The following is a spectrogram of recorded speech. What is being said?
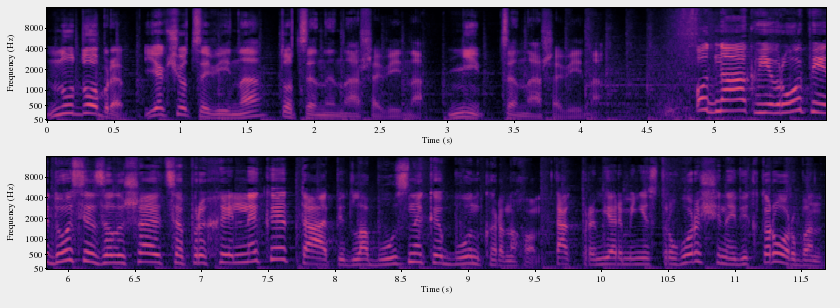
ну добре, якщо це війна, то це не наша війна. Ні, це наша війна. Однак в Європі досі залишаються прихильники та підлабузники бункерного. Так, прем'єр-міністр Угорщини Віктор Орбан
